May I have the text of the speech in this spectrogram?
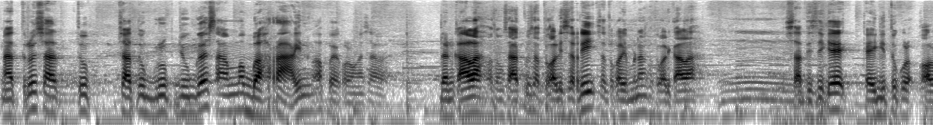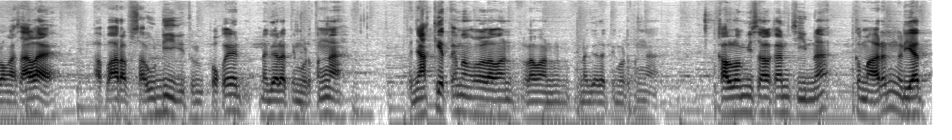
Nah terus satu satu grup juga sama Bahrain apa ya kalau nggak salah. Dan kalah 0-1, satu kali seri, satu kali menang, satu kali kalah. Statistiknya kayak gitu kalau nggak salah ya. Apa Arab Saudi gitu. Pokoknya negara Timur Tengah. Penyakit emang kalau lawan lawan negara Timur Tengah. Kalau misalkan Cina kemarin ngelihat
